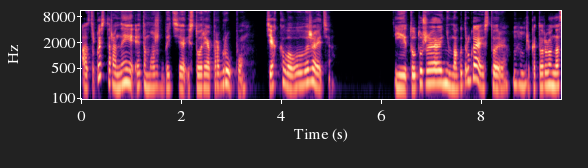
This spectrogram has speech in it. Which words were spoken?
А с другой стороны, это может быть э, история про группу тех, кого вы уважаете. И тут уже немного другая история, Мгм. про которую у нас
